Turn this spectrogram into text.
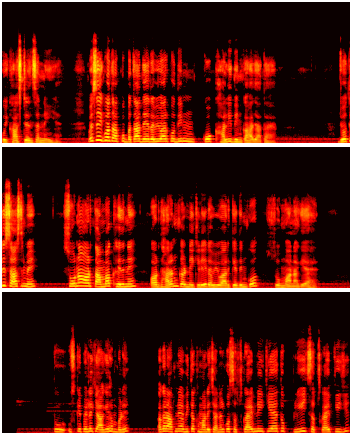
कोई खास टेंशन नहीं है। वैसे एक बात आपको बता दें, रविवार को दिन को खाली दिन कहा जाता है। ज्योतिष शास्त्र में सोना और तांबा खरीदने और धारण करने के लिए रविवार के दिन को शुभ माना गया है। तो उसके पहले कि आगे हम बढ़े, अगर आपने अभी तक हमारे चैनल को सब्सक्राइब नहीं किया है तो प्लीज़ सब्सक्राइब कीजिए,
